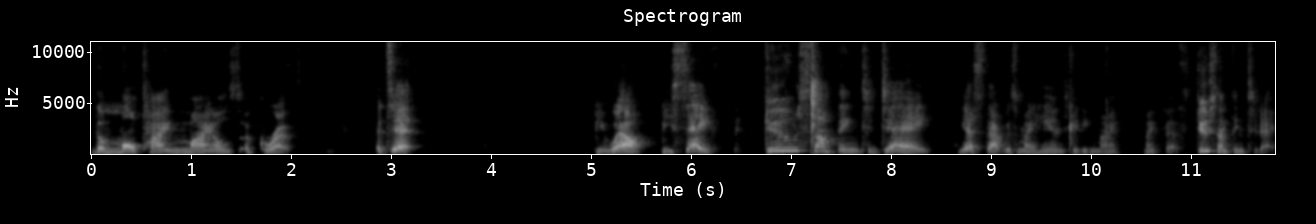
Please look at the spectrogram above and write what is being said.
the multi miles of growth. That's it. Be well, be safe. Do something today. Yes, that was my hand hitting my, my fist. Do something today.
